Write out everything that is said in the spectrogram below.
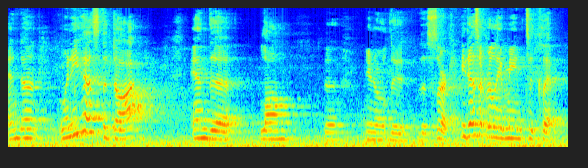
And then when he has the dot and the long the you know the the slur. He doesn't really mean to clip.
